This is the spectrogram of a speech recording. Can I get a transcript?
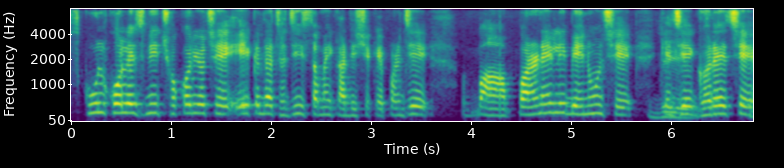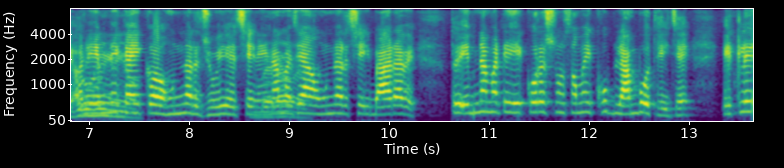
સ્કૂલ કોલેજની છોકરીઓ છે એ કદાચ હજી સમય કાઢી શકે પણ જે પરણેલી બહેનો છે કે જે. ઘરે છે અને એમને કંઈક હુનર જોઈએ છે એનામાં જે આ હુનર છે એ બહાર આવે તો એમના માટે એક વર્ષનો સમય ખૂબ લાંબો થઈ જાય. એટલે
